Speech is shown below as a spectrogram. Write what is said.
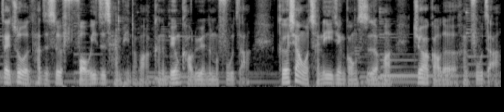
在做的它只是否一支产品的话，可能不用考虑的那么复杂。可是像我成立一间公司的话，就要搞得很复杂。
